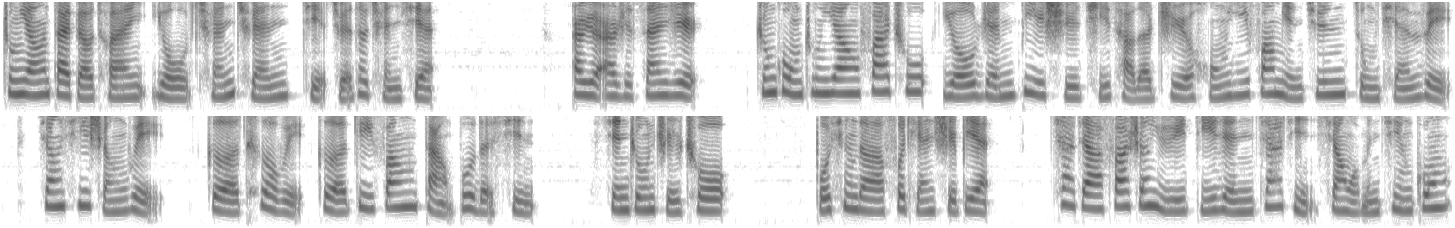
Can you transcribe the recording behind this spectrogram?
中央代表团有全权解决的权限。二月二十三日，中共中央发出由任弼时起草的致红一方面军总前委、江西省委、各特委、各地方党部的信，信中指出：不幸的富田事变，恰恰发生于敌人加紧向我们进攻。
